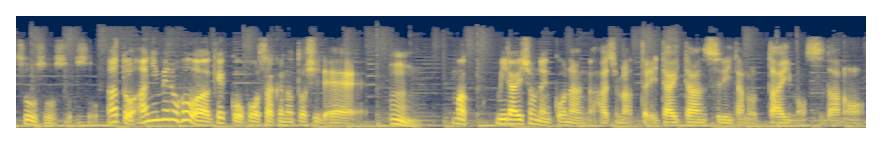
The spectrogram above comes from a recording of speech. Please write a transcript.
そうそうそうそう。あと、アニメの方は結構豊作の年で、うん。まあ、未来少年コナンが始まったり、大胆3だの、ダイモスだの、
